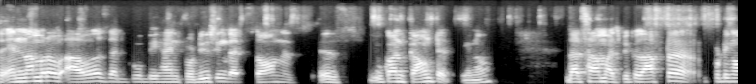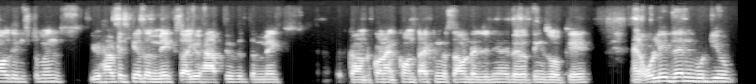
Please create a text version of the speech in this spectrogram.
the n number of hours that go behind producing that song is is you can't count it you know. That's how much because after putting all the instruments you have to hear the mix. Are you happy with the mix? Con- con- contacting the sound engineer if everything's okay. And only then would you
